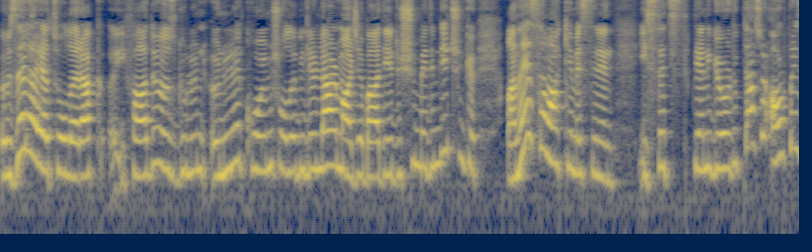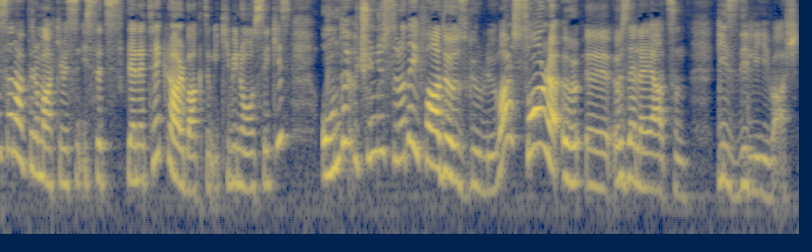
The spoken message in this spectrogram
özel hayat olarak e, ifade özgürlüğünün önüne koymuş olabilirler mi acaba diye düşünmedim değil. Çünkü Anayasa Mahkemesi'nin istatistiklerini gördükten sonra Avrupa İnsan Hakları Mahkemesi'nin istatistiklerine tekrar baktım 2018. Onda üçüncü sırada ifade özgürlüğü var. Sonra ö, e, özel hayatın gizliliği var.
